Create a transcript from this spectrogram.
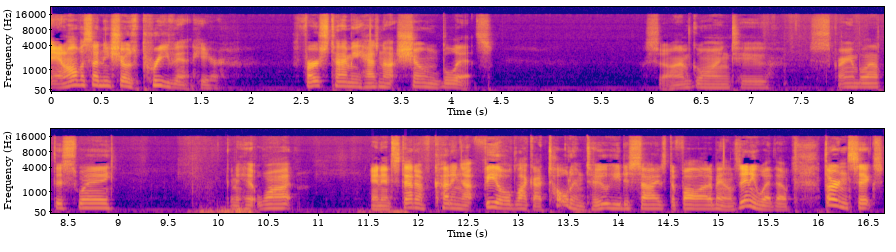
And all of a sudden, he shows prevent here. First time he has not shown blitz. So, I'm going to scramble out this way. To hit Watt. And instead of cutting up field like I told him to, he decides to fall out of bounds. Anyway, though, third and six,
